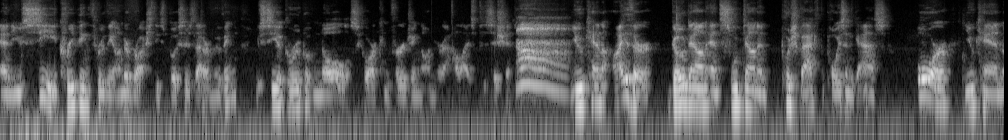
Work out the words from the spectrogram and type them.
and you see creeping through the underbrush these bushes that are moving. You see a group of gnolls who are converging on your ally's position. You can either go down and swoop down and push back the poison gas, or you can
